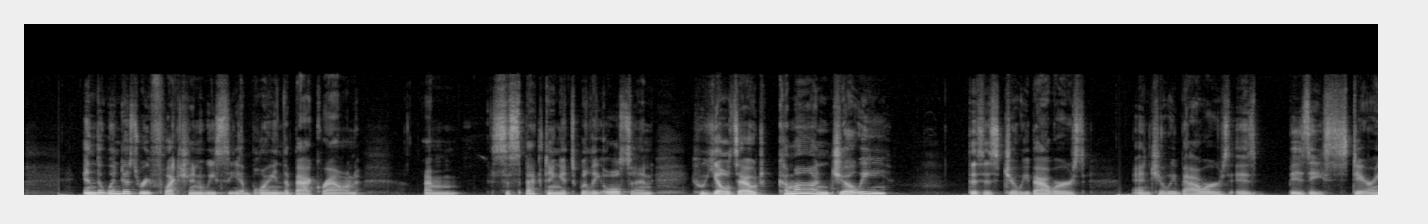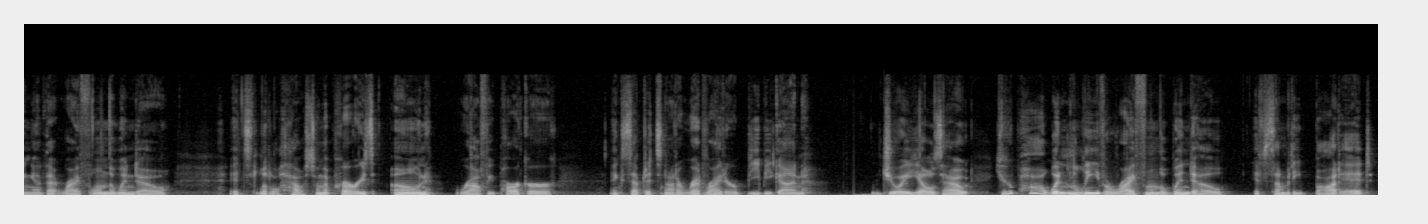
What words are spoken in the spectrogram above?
In the window's reflection, we see a boy in the background. I'm suspecting it's Willie Olson, who yells out, Come on, Joey! This is Joey Bowers, and Joey Bowers is busy staring at that rifle in the window. It's Little House on the Prairie's own Ralphie Parker, except it's not a Red Ryder BB gun. Joey yells out, Your pa wouldn't leave a rifle in the window if somebody bought it.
